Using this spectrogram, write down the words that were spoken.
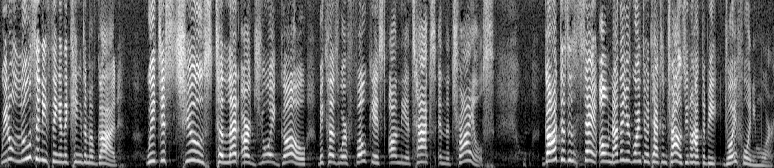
We don't lose anything in the kingdom of God. We just choose to let our joy go because we're focused on the attacks and the trials. God doesn't say, oh, now that you're going through attacks and trials, you don't have to be joyful anymore.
